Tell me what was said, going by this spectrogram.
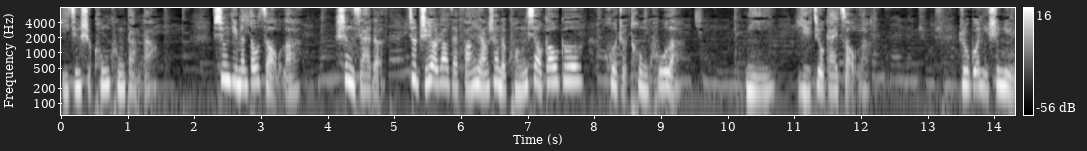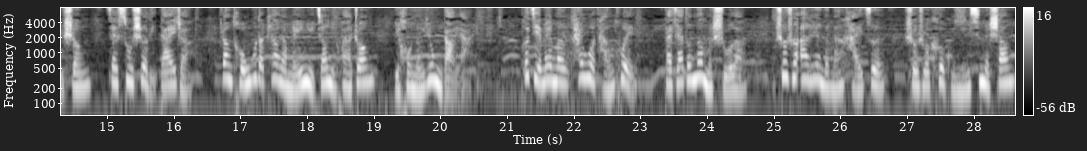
已经是空空荡荡，兄弟们都走了，剩下的就只有绕在房梁上的狂笑高歌或者痛哭了。你也就该走了。如果你是女生，在宿舍里待着，让同屋的漂亮美女教你化妆，以后能用到呀。和姐妹们开卧谈会，大家都那么熟了。说说暗恋的男孩子，说说刻骨铭心的伤，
